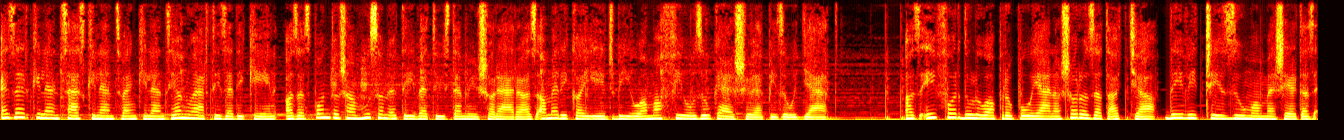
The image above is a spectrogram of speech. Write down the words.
1999. január 10-én, azaz pontosan 25 éve tűzte műsorára az amerikai HBO a maffiózók első epizódját. Az évforduló apropóján a sorozat atya, David Chase Zoomon mesélt az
